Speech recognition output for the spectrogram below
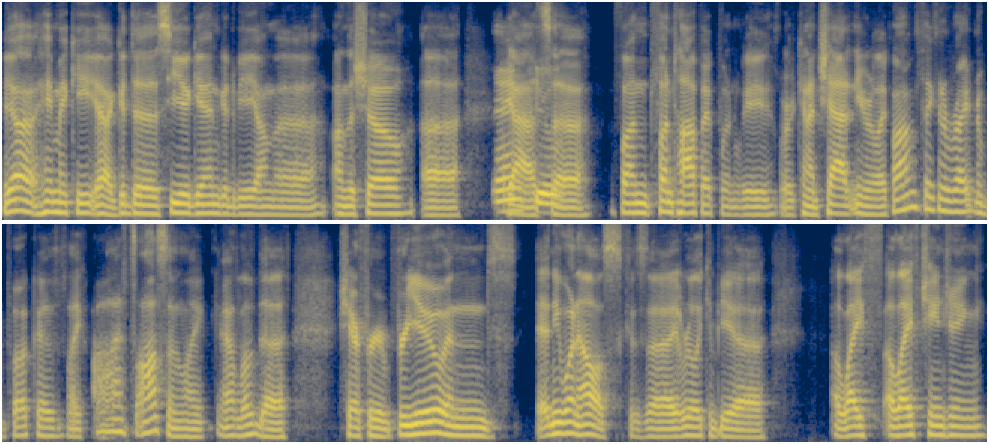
Yeah, hey Mickey. Yeah, good to see you again. Good to be on the on the show. Uh yeah, Thank it's a fun fun topic when we were kind of chatting. You were like, "Oh, I'm thinking of writing a book." I was like, "Oh, that's awesome." Like, yeah, I'd love to share for for you and anyone else because uh, it really can be a a life a life-changing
